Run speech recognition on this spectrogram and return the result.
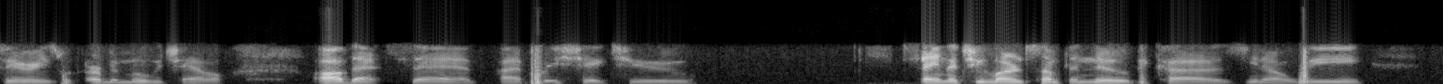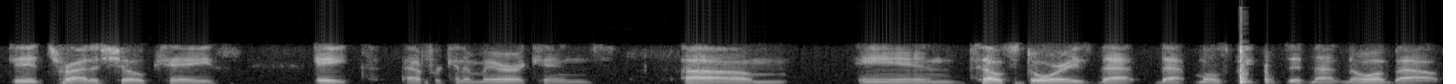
series with Urban Movie Channel. All that said, I appreciate you saying that you learned something new because you know we did try to showcase eight African Americans um, and tell stories that that most people did not know about.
